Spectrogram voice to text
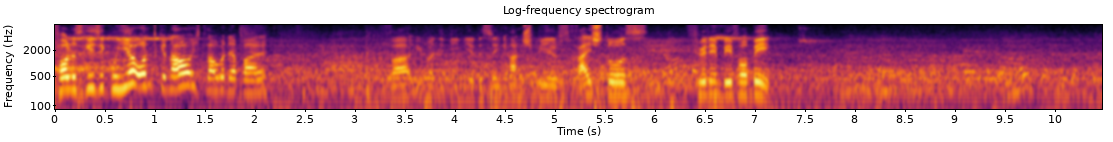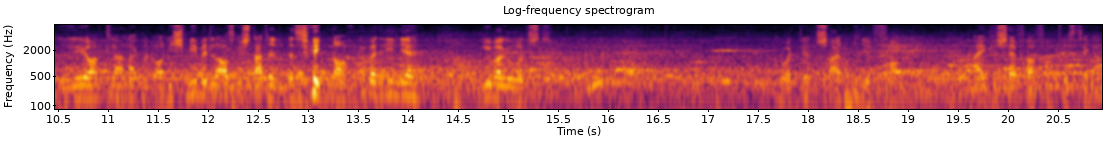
Volles Risiko hier und genau, ich glaube, der Ball war über die Linie. Deswegen Handspiel, Freistoß für den BVB. Leon Klanak mit ordentlich Schmiermittel ausgestattet und deswegen noch über die Linie rübergerutscht. Korrekte Entscheidung hier von Eike Schäffer von Tustinger.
